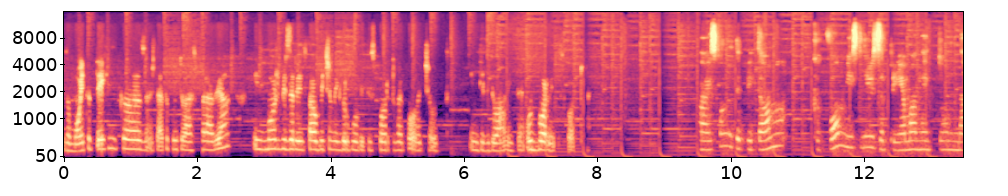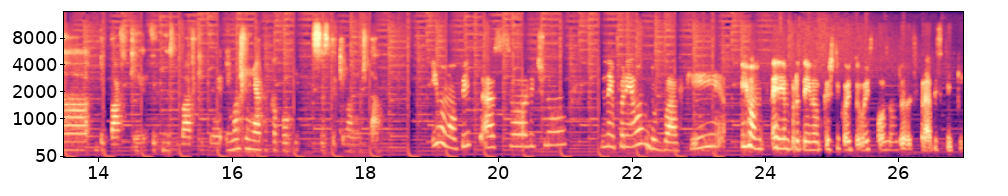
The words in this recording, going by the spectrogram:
за моята техника, за нещата, които аз правя. И може би заради това обичам и груповите спортове повече от индивидуалните, отборните спортове. А искам да те питам, какво мислиш за приемането на добавки, фитнес добавките? Имаш ли някакъв опит с такива неща? Имам опит. Аз лично не приемам добавки. Имам един протеин от къщи, който използвам за да си правя бисквитки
